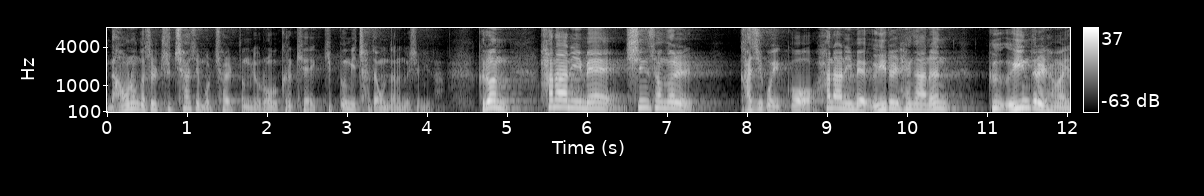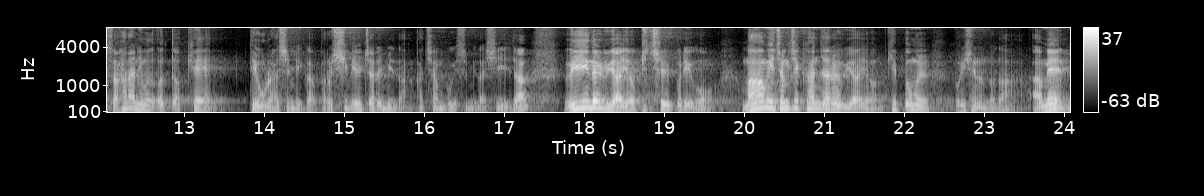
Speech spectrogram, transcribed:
나오는 것을 주체하지 못할 정도로 그렇게 기쁨이 찾아온다는 것입니다. 그런 하나님의 신성을 가지고 있고 하나님의 의를 행하는 그 의인들을 향하여서 하나님은 어떻게 대우를 하십니까? 바로 11절입니다. 같이 한번 보겠습니다. 시작. 의인을 위하여 빛을 뿌리고 마음이 정직한 자를 위하여 기쁨을 뿌리시는도다. 아멘.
